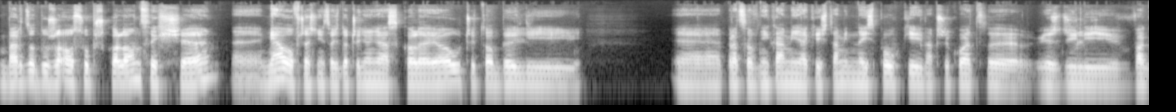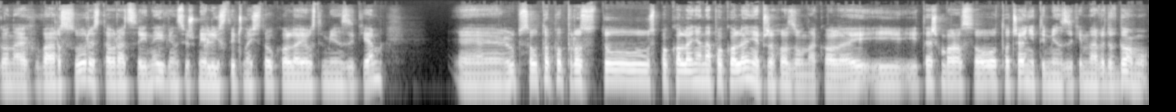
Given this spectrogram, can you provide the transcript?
bardzo dużo osób szkolących się miało wcześniej coś do czynienia z koleją, czy to byli pracownikami jakiejś tam innej spółki, na przykład jeździli w wagonach warsu restauracyjnych, więc już mieli styczność z tą koleją, z tym językiem lub są to po prostu z pokolenia na pokolenie przechodzą na kolej i, i też są otoczeni tym językiem nawet w domu.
